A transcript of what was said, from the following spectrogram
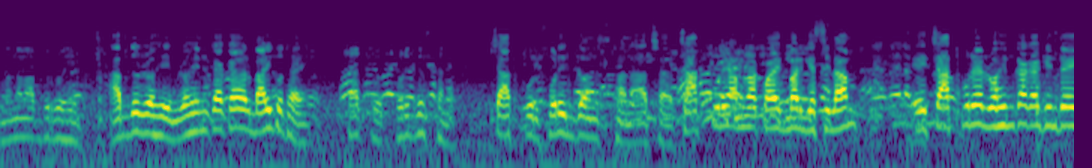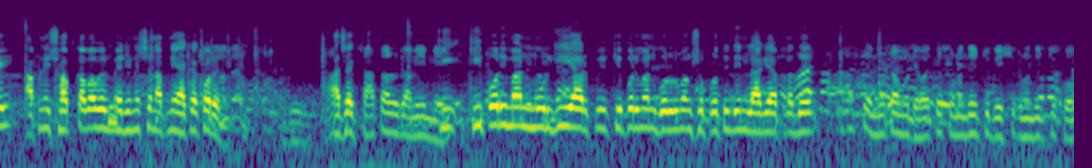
আমার নাম আব্দুর রহিম। আব্দুর রহিম। রহিম কাকার বাড়ি কোথায়? চাঁদপুর ফরিদগঞ্জ থানা। চাঁদপুর ফরিদগঞ্জ থানা। আচ্ছা চাঁদপুরে আমরা কয়েকবার গেছিলাম। এই চাঁদপুরের রহিম কাকা কিন্তু এই আপনি সব কাবাবের মেরিনেশন আপনি একা করেন? আচ্ছা। চাতালগামী কি কি পরিমাণ মুরগি আর কি পরিমাণ গরুর মাংস প্রতিদিন লাগে আপনাদের? আছে মোটামুটি হয়তো কোনোদিন একটু বেশি কোনোদিন একটু কম।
